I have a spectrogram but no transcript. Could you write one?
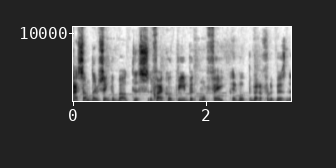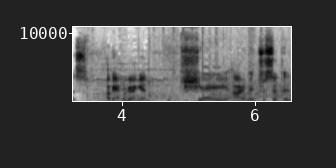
I sometimes think about this. If I could be a bit more fake, it would be better for the business. Okay, we're going in. Okay, I'm interested in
